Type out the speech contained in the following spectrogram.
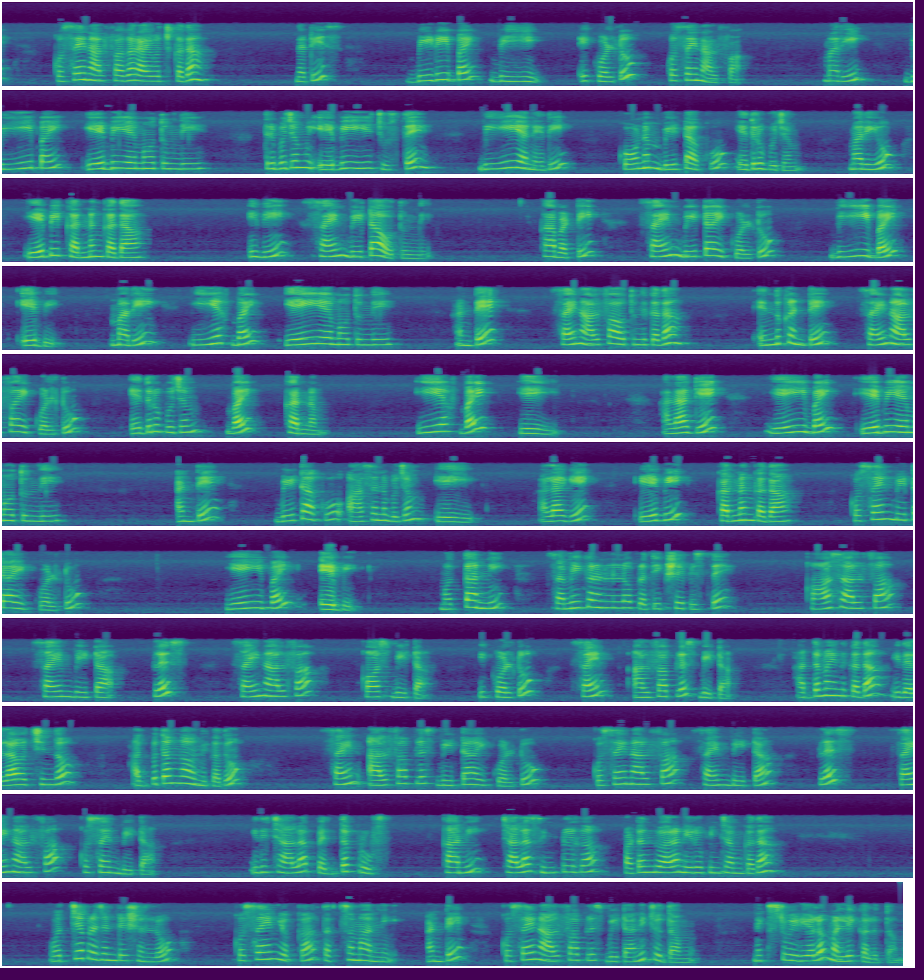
కొసైన్ ఆల్ఫాగా రాయవచ్చు కదా? That is BD by BE equal to cosine alpha. మరి బిఈ బై ఏబి ఏమవుతుంది? త్రిభుజం ఏబిఈ చూస్తే బిఈ అనేది కోణం బీటాకు ఎదురుభుజం మరియు ఏబి కర్ణం కదా. ఇది సైన్ బీటా అవుతుంది. కాబట్టి sine beta equal to BE by AB మరి ఈఎఫ్ బై ఏఈ ఏమవుతుంది? అంటే సైన్ ఆల్ఫా అవుతుంది కదా. ఎందుకంటే సైన్ ఆల్ఫా ఈక్వల్ టు ఎదురు భుజం బై కర్ణం. ఈఎఫ్ బై ఏఈ అలాగే ఏఈ బై ఏబి ఏమవుతుంది? అంటే బీటాకు ఆసనభుజం ఏఈ అలాగే ఏబి కర్ణం కదా. Cosine beta equal to AE by AB మొత్తాన్ని సమీకరణంలో ప్రతిక్షేపిస్తే cos alpha sine beta plus sine alpha cos beta equal to sine alpha plus beta అర్థమైంది కదా? ఇది ఎలా వచ్చిందో? అద్భుతంగా ఉంది కదూ? Sine alpha plus beta equal to cosine alpha sine beta plus sine alpha cosine beta ఇది చాలా పెద్ద ప్రూఫ్ కానీ చాలా సింపుల్గా పటం ద్వారా నిరూపించాం కదా. వచ్చే ప్రజెంటేషన్లో కొసైన్ యొక్క తత్సమాన్ని అంటే కొసైన్ ఆల్ఫా ప్లస్ బీటాని చూద్దాము. నెక్స్ట్ వీడియోలో మళ్ళీ కలుద్దాం.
